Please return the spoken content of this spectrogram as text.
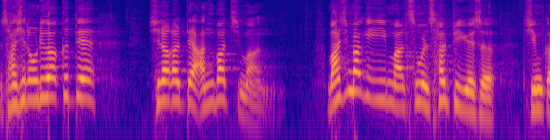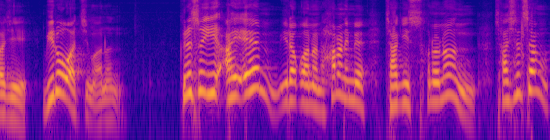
사실은 우리가 그때 지나갈 때 안 봤지만 마지막에 이 말씀을 살피기 위해서 지금까지 미뤄왔지만은 그래서 이 I am이라고 하는 하나님의 자기 선언은 사실상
